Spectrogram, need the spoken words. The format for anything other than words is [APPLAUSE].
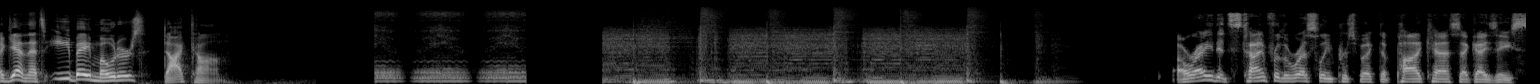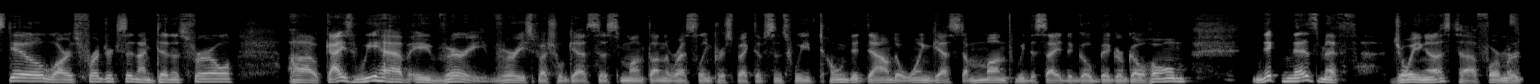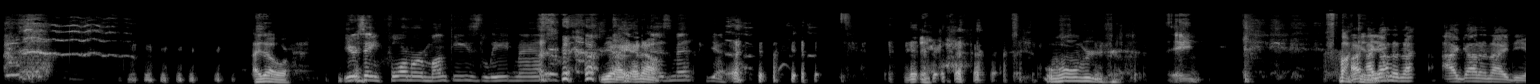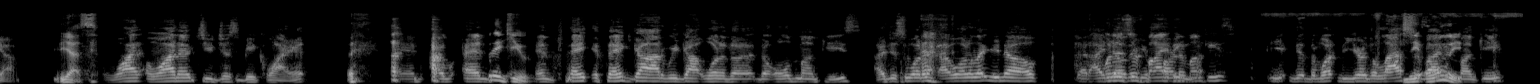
Again, that's ebaymotors.com. All right, it's time for the Wrestling Perspective podcast. That guy's Ace Steel, Lars Frederiksen. I'm Dennis Farrell. Uh, guys, we have a very, very special guest this month on the Wrestling Perspective. Since we've toned it down to one guest a month, we decided to go big or go home. Nick Nesmith joining us, uh, former. I know. You're saying former Monkees lead man? Yeah, I know. Nesmith? Yes. Well, we're- hey, I, fucking got an I got an idea. yes. Why why don't you just be quiet? [LAUGHS] And and Thank you. and thank thank God we got one of the the old monkeys. I just want to I want to let you know that I One know of the that you're part surviving of monkeys? The, the, what you're the last The surviving only. monkey. [LAUGHS]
